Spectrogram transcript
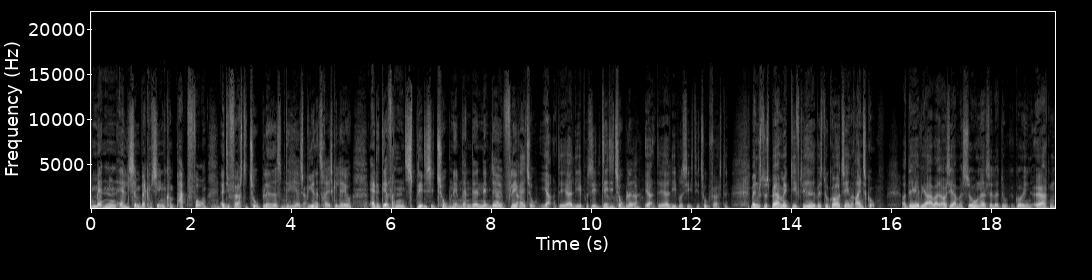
mandlen er ligesom, hvad kan man sige, en kompakt form mm. af de første to blade, som mm. det her spirende træ skal lave? Er det derfor, den splittes i to nemt? Den er nemt ja, flækker ja, i to? Ja, det er lige præcis. Det, det er de to blade? Ja, det er lige præcis de to første. Men hvis du spørger med giftighed, hvis du går til en regnskov, og det vi arbejder også i Amazonas, eller du kan gå i en ørken,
